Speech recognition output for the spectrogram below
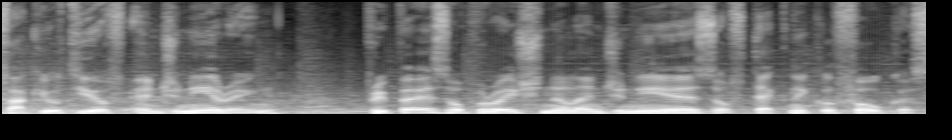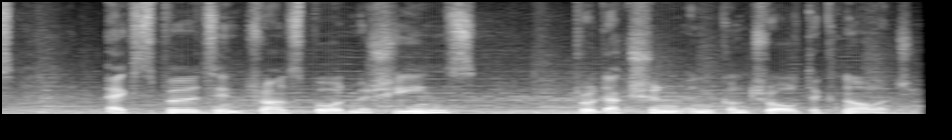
Faculty of Engineering prepares operational engineers of technical focus, experts in transport machines, production and control technology.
